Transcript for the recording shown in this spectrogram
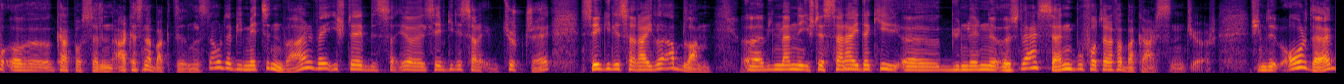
e, kartpostalın arkasına baktığınızda orada bir metin var ve işte e, sevgili saray, Türkçe sevgili saraylı ablam e, bilmem ne işte saraydaki e, günlerini özlersen bu fotoğrafa bakarsın diyor. Şimdi orada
